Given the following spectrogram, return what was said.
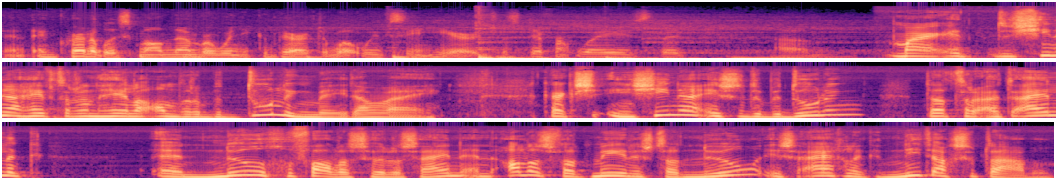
an incredibly small number when you compare it to what we've seen here. It's just different ways that. Um... Maar het, China heeft er een hele andere bedoeling mee dan wij. Kijk, in China is het de bedoeling dat er uiteindelijk nul gevallen zullen zijn. En alles wat meer is dan nul is eigenlijk niet acceptabel.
